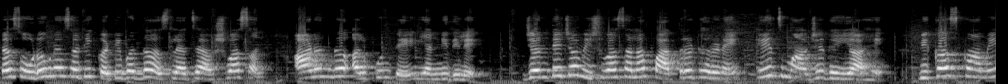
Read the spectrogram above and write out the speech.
त्या सोडवण्यासाठी कटिबद्ध असल्याचे आश्वासन आनंद अलकुंते यांनी दिले. जनतेच्या विश्वासाला पात्र ठरणे हेच माझे ध्येय आहे. विकास कामे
